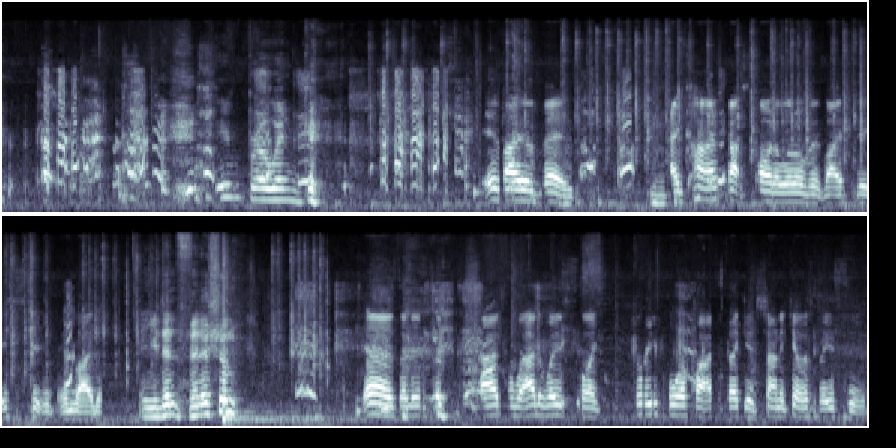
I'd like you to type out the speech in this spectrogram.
Bro went good. In my defense, I kind of got caught a little bit by face suit in my defense. And you didn't finish him? Yes, and it just, I, had to, I had to waste like three, four, five seconds trying to kill his face suit.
